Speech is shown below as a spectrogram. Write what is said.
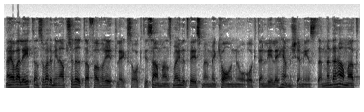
när jag var liten så var det min absoluta favoritleksak tillsammans möjligtvis med Mekano och den lille hemkemisten. Men det här med att,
